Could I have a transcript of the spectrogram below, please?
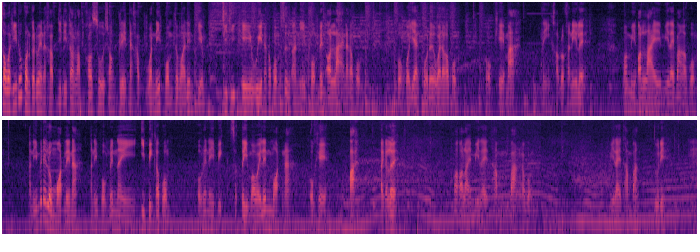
สวัสดีทุกคนกันด้วยนะครับ ยินดีต้อนรับเข้าสู่ช่องกรีดนะครับ วันนี้ผมจะมาเล่นเกม GTA V นะครับผมซึ่งอันนี้ผมเล่นออนไลน์นะครับผม ผมก็แยกโฟลเดอร์ไว้แล้วครับผม โอเคมา นี่ขับรถคันนี้เลย ว่ามีออนไลน์มีอะไรบ้างครับผม อันนี้ไม่ได้ลงมอดเลยนะ อันนี้ผมเล่นใน Epic ครับผม ผมเล่นใน Epic สตรีมเอาไว้เล่นมอดนะ โอเคปะไปกันเลย ว่าออนไลน์มีอะไรทำบ้างครับผม มีอะไรทำบ้าง ดูดิอืม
